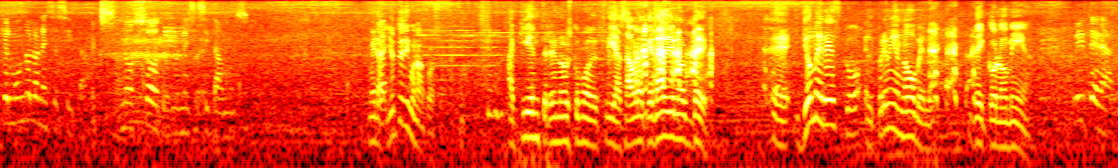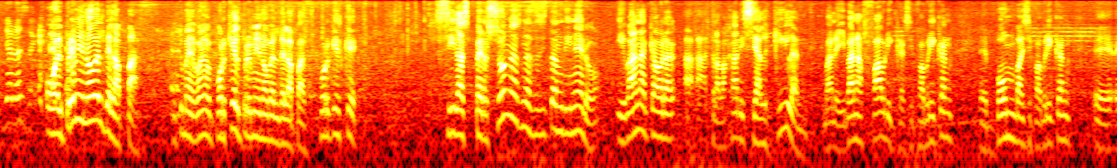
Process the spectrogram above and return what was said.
Y que el mundo lo necesita. Exacto. Nosotros lo necesitamos. Mira, yo te digo una cosa. Aquí entre nos, como decías, ahora que nadie nos ve. Eh, yo merezco el premio Nobel de Economía. Literal, yo lo sé. O el premio Nobel de la Paz. Y tú me dices, bueno, ¿por qué el premio Nobel de la Paz? Porque es que si las personas necesitan dinero y van a, acabar a, a trabajar y se alquilan, ¿vale? Y van a fábricas y fabrican eh, bombas y fabrican eh,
